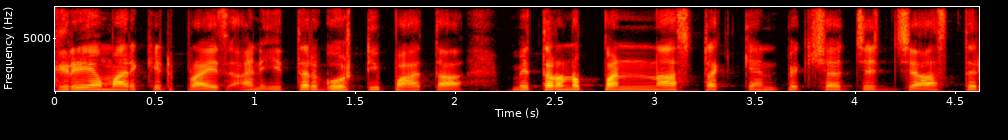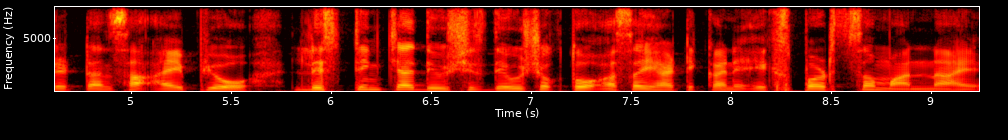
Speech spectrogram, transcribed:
ग्रे मार्केट प्राईस आणि इतर गोष्टी पाहता मित्रांनो पन्नास टक्क्यांपेक्षाचे जास्त रिटर्न्स हा आय पी ओ लिस्टिंगच्या दिवशीच देऊ शकतो असं ह्या ठिकाणी एक्सपर्ट्सचं मानणं आहे.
